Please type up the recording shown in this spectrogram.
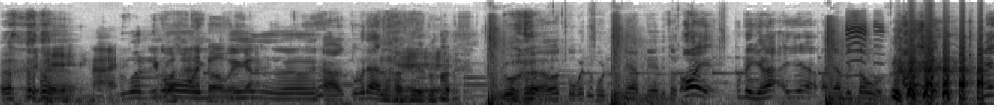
เออหายกูว่ากูโง่หาตัวมึงอะเออหากูไม่ได้หรอกกูว่ากูเป็นหุ่นที่แนบเนียนที่สุดโอ้ยกูหนีละไอ้เหี้ยตอนนี้ไปสู้เอ้ยเรียน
